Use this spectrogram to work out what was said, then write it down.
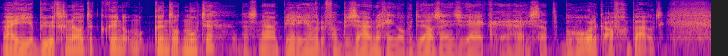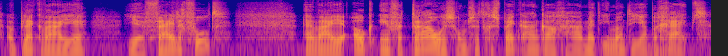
waar je je buurtgenoten kunt, kunt ontmoeten. Dat is na een periode van bezuinigingen op het welzijnswerk uh, is dat behoorlijk afgebouwd. Een plek waar je je veilig voelt. En waar je ook in vertrouwen soms het gesprek aan kan gaan met iemand die jou begrijpt.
